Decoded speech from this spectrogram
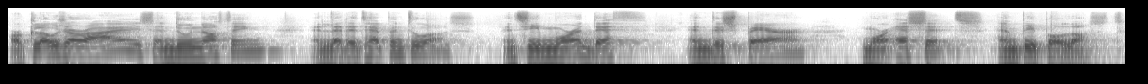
or close our eyes and do nothing and let it happen to us and see more death and despair, more assets and people lost.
